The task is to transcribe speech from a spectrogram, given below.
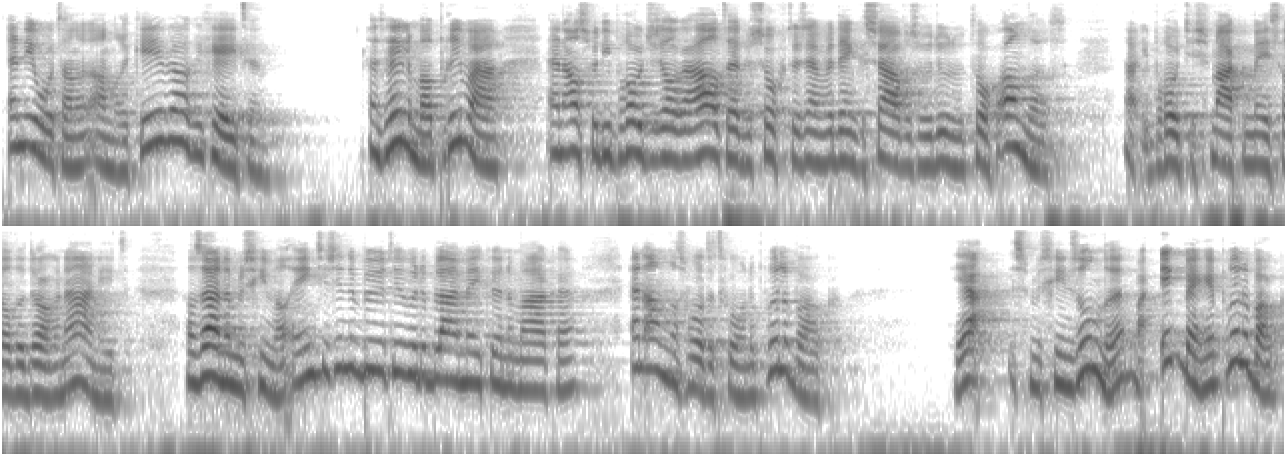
En die wordt dan een andere keer wel gegeten. Dat is helemaal prima. En als we die broodjes al gehaald hebben s ochtends en we denken s'avonds we doen het toch anders. Nou, die broodjes smaken meestal de dag erna niet. Dan zijn er misschien wel eentjes in de buurt die we er blij mee kunnen maken. En anders wordt het gewoon de prullenbak. Ja, is misschien zonde, maar ik ben geen prullenbak.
